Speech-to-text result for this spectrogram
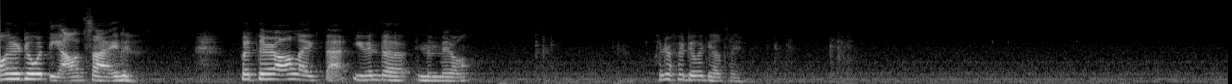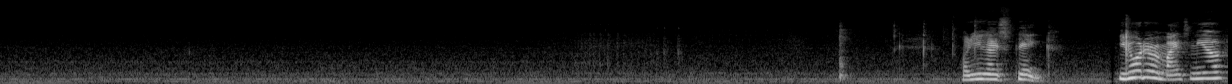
I want to do it with the outside. But they're all like that, even the in the middle. I wonder if I do it with the outside. What do you guys think? You know what it reminds me of?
